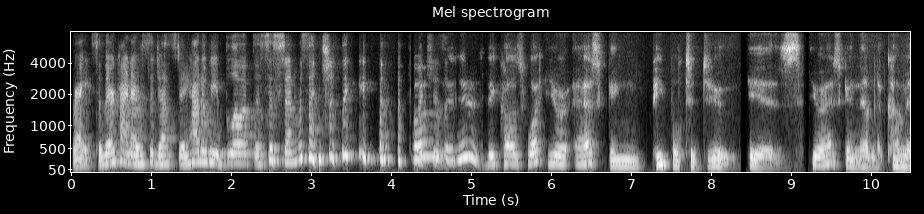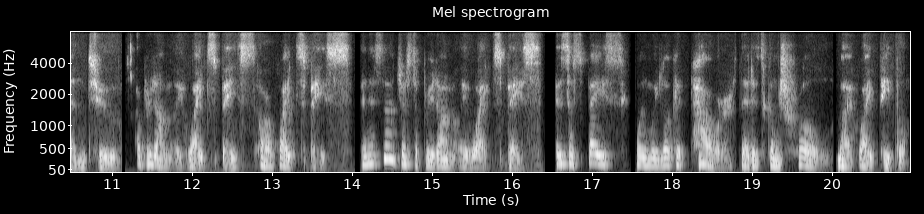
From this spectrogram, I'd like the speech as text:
right? So they're kind of suggesting how do we blow up the system essentially? Well, is a- it is because what you're asking people to do is you're asking them to come into a predominantly white space or white space. And it's not just a predominantly white space. It's a space when we look at power that is controlled by white people.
